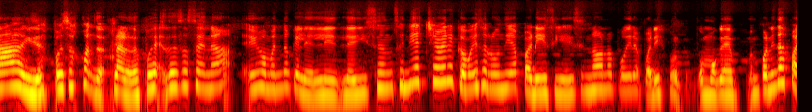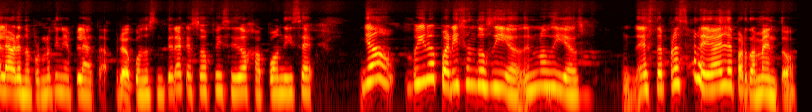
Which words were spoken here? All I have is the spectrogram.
Ah, y después es cuando, claro, después de esa escena, hay un momento que le, le- le dicen, sería chévere que vayas algún día a París. Y dice, no, no puedo ir a París, porque como que en bonitas palabras, no, porque no tiene plata. Pero cuando se entera que Sophie se ha ido a Japón, dice, ya, voy a ir a París en dos días, en unos días. Este, la llave del departamento.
